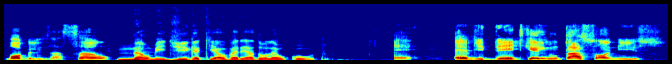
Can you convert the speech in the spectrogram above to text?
mobilização? Não me diga que é o vereador Léo Couto. É evidente que ele não está só nisso.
